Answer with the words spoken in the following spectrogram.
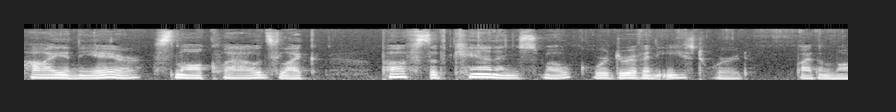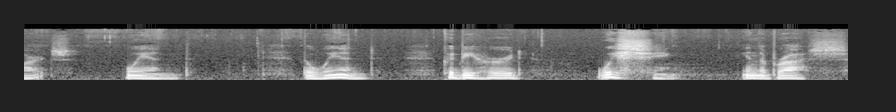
High in the air, small clouds like puffs of cannon smoke were driven eastward by the March wind. The wind could be heard wishing in the brush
